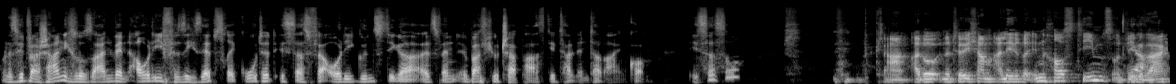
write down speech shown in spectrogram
Und es wird wahrscheinlich so sein, wenn Audi für sich selbst rekrutet, ist das für Audi günstiger, als wenn über Future Path die Talente reinkommen. Ist das so? Klar, also natürlich haben alle ihre Inhouse-Teams und wie ja. gesagt,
